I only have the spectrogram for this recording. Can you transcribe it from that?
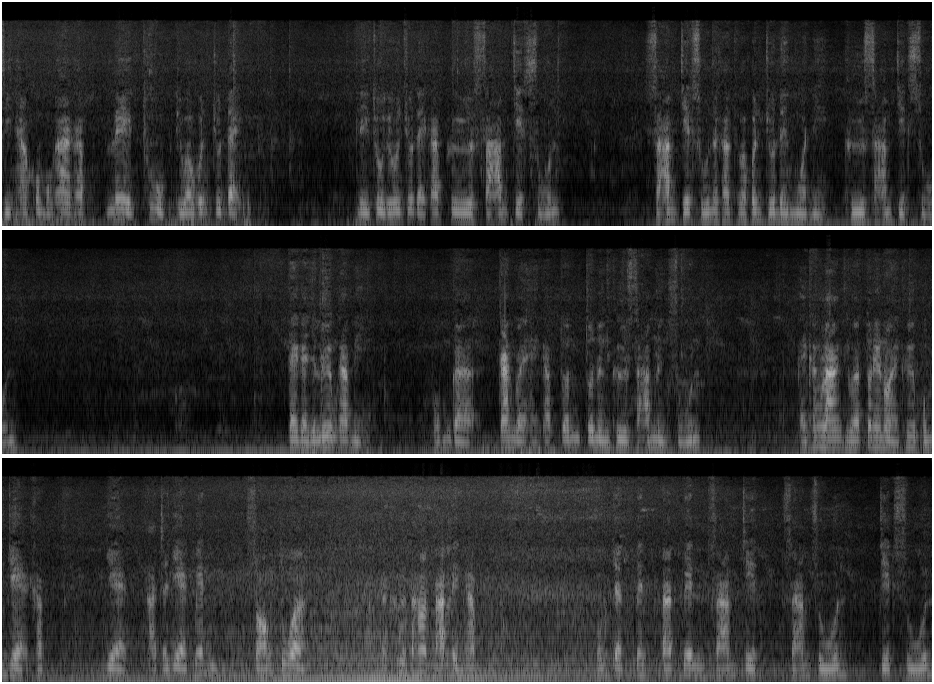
สิงหาคมของห้าครับ เลขทูบที่ว่าพิ่นจุดได้เลขทูบที่พิ่นจุดได้ครับ คือสามเจ็ดศูนย์สามเจ็ดศูนย์นะครับที่ว่าพิ่นจุดได้งวดนี้คือสามเจ็ดศูนย์แต่ก็จะลืมครับนี่ ผมก็กั้นไว้ให้ครับตัวตัวหนึ่งคือสามหนึ่งศูนย์ไอ้ข้างล่างที่ว่าตัวน้อยๆคือ ผมแยกครับ แยกอาจจะแยกเป็นสองตัวก็คือถ้าเขาตัดเลยครับ ผมจะเป็นตัดเป็นสามเจ็ดสามศูนย์เจ็ดศูนย์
